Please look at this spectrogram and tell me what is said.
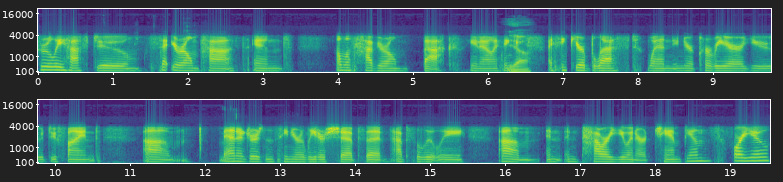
truly have to set your own path and almost have your own back. You know, I think Yeah. I think you're blessed when in your career you do find um, managers and senior leadership that absolutely um, and empower you and are champions for you.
